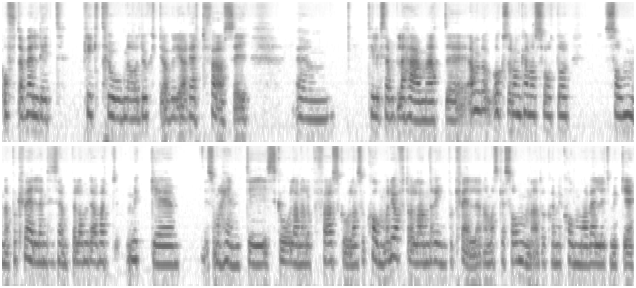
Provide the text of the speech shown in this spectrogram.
ofta väldigt plikttrogna och duktiga och vill göra rätt för sig. Ehm, till exempel det här med att eh, också de kan ha svårt att somna på kvällen till exempel om det har varit mycket som har hänt i skolan eller på förskolan så kommer det ofta och landar in på kvällen när man ska somna. Då kan det komma väldigt mycket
